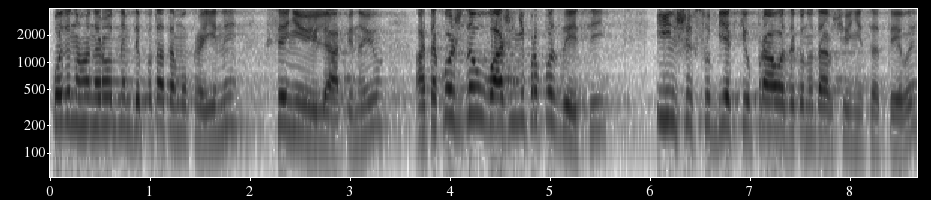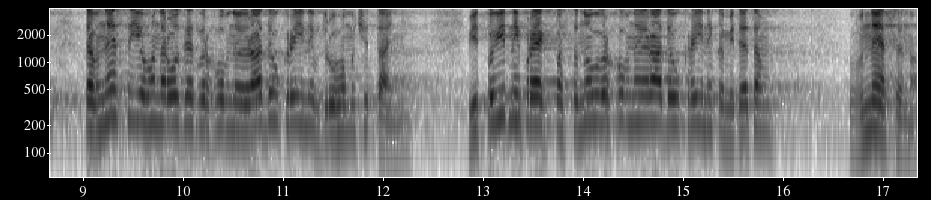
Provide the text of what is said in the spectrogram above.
поданого народним депутатом України Ксенією Ляпіною, а також зауважені пропозицій інших суб'єктів права законодавчої ініціативи та внести його на розгляд Верховної Ради України в другому читанні. Відповідний проект постанови Верховної Ради України комітетом внесено.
